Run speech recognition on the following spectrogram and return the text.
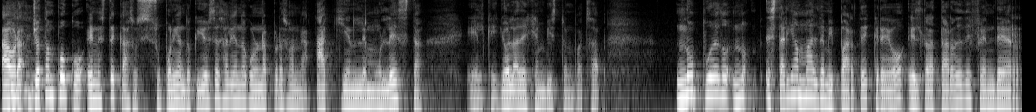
Ahora, yo tampoco, en este caso, suponiendo que yo esté saliendo con una persona a quien le molesta el que yo la deje en visto en WhatsApp, no puedo, no, estaría mal de mi parte, creo, el tratar de defender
